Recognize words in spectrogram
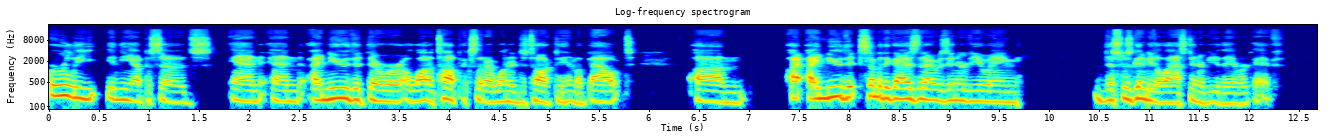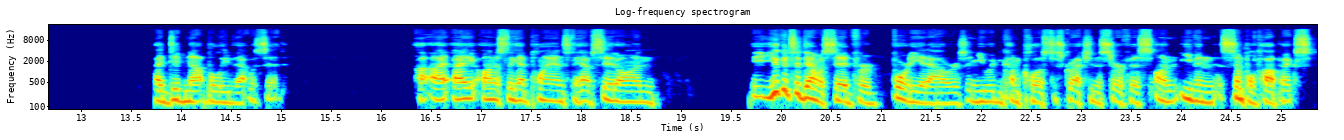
early in the episodes, and and I knew that there were a lot of topics that I wanted to talk to him about. Um, I, I knew that some of the guys that I was interviewing, this was going to be the last interview they ever gave. I did not believe that was Sid. I, I honestly had plans to have Sid on. You could sit down with Sid for 48 hours and you wouldn't come close to scratching the surface on even simple topics.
